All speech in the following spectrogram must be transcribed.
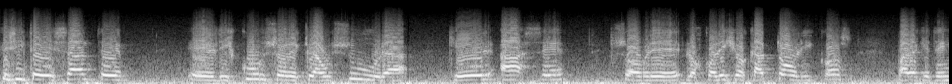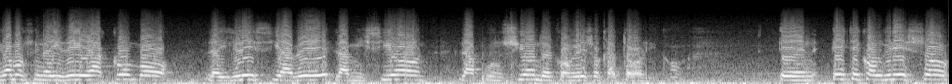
Es interesante el discurso de clausura que él hace sobre los colegios católicos para que tengamos una idea cómo la Iglesia ve la misión, la función del Congreso Católico. En este Congreso,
